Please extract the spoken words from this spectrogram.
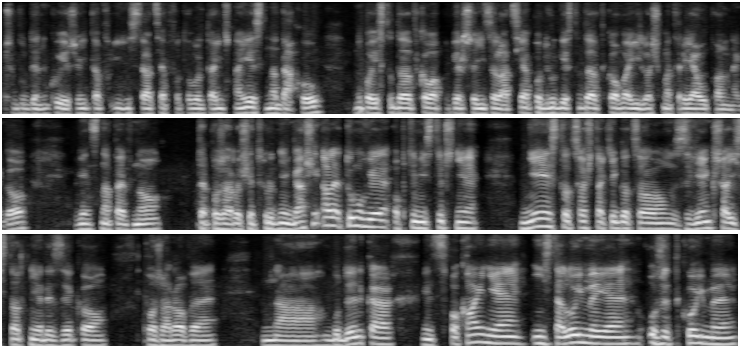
czy budynku, jeżeli ta instalacja fotowoltaiczna jest na dachu, no bo jest to dodatkowa po pierwsze izolacja, po drugie jest to dodatkowa ilość materiału palnego, więc na pewno te pożary się trudniej gasi, ale tu mówię optymistycznie, nie jest to coś takiego, co zwiększa istotnie ryzyko pożarowe na budynkach, więc spokojnie instalujmy je, użytkujmy.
